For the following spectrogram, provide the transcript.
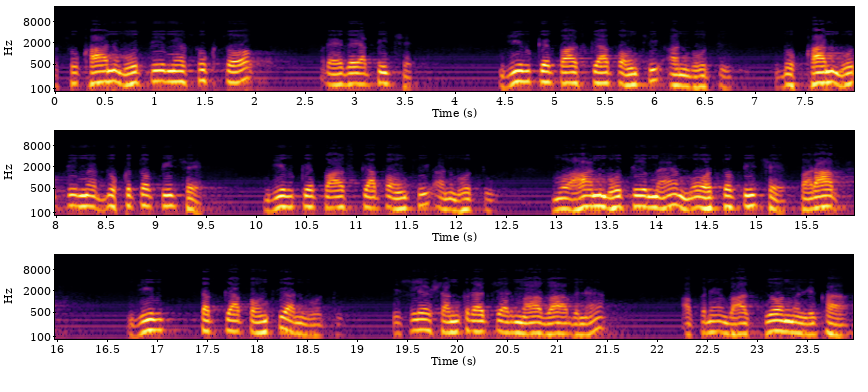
तो सुखानुभूति में सुख तो रह गया पीछे। जीव के पास क्या पहुँची? अनुभूति। दुखानुभूति में दुख तो पीछे। जीव के पास क्या पहुँची? अनुभूति। मोहानुभूति में मोह तो पीछे। पराग। जीव तक क्या पहुँची? अनुभूति। इसलिए शंकराचार्य महाभाग ने अपने भाष्यों में लिखा,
